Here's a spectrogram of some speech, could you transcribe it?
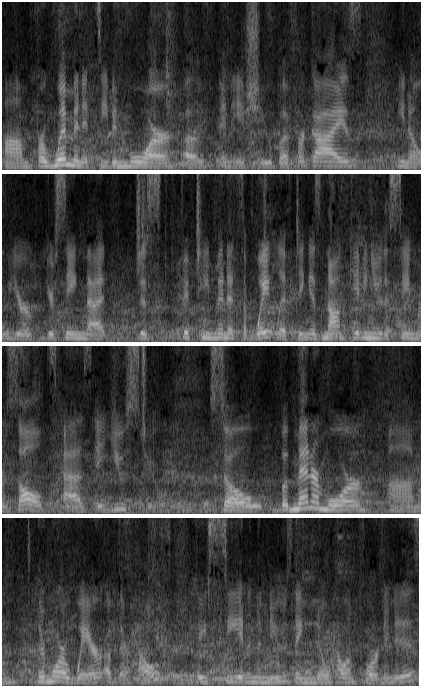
Um, for women, it's even more of an issue. But for guys, you know, you're you're seeing that just 15 minutes of weightlifting is not giving you the same results as it used to. So, but men are more um, they're more aware of their health. They see it in the news. They know how important it is.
